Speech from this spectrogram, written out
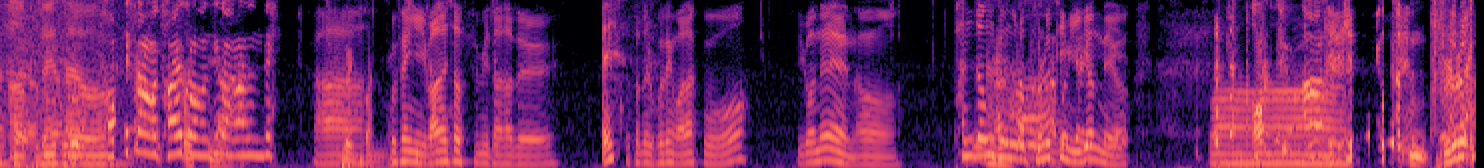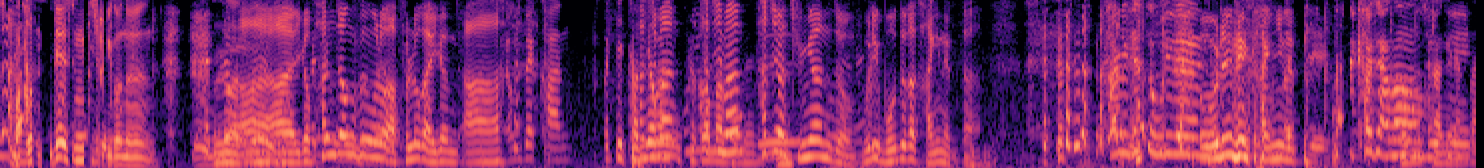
아 고생했어요. 더할 사람은 더할 거라고 생각을 하는데 아 죽을 고생이 진짜. 많으셨습니다, 다들. 네? 다들 고생 많았고 이거는 어 판정승으로 blue팀이 이겼네요. 아 이거는 blue를 계속 막은 이대 승리죠 이거는. 아, 아 이거 판정승으로 아 blue가 이겼. 아 명백한 어찌 하지만 하지만 하지만 중요한 점 우리 모두가 강인했다. 강인했어 우리는 우리는 강인했다. 하지 않아 너무 절대?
